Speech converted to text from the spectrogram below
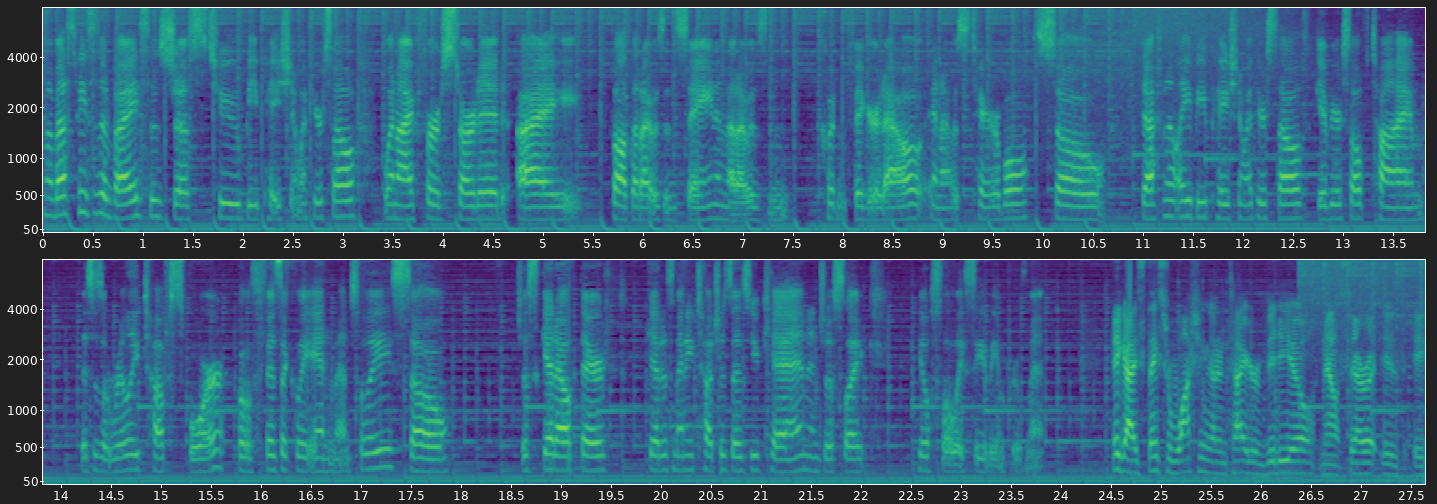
My best piece of advice is just to be patient with yourself. When I first started, I thought that I was insane and that I was mm, couldn't figure it out and I was terrible. So definitely be patient with yourself, give yourself time. This is a really tough sport, both physically and mentally. So just get out there, get as many touches as you can, and just like you'll slowly see the improvement. Hey guys, thanks for watching that entire video. Now, Sarah is a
